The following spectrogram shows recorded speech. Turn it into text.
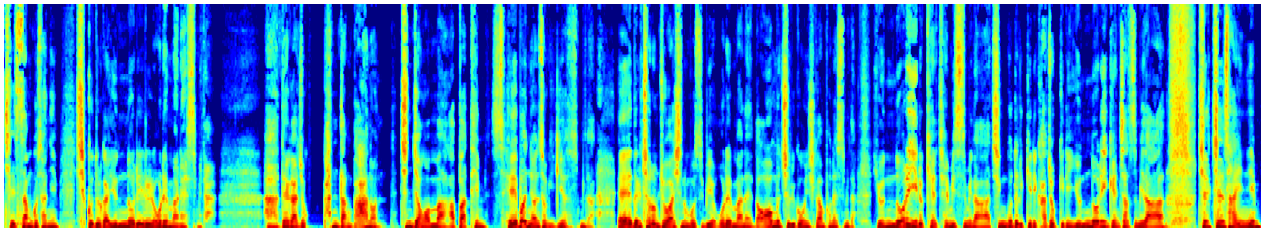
7394님, 식구들과 윷놀이를 오랜만에 했습니다. 아, 내 가족 판당 만 원. 친정 엄마 아빠 팀 세 번 연속 이기셨습니다. 애들처럼 좋아하시는 모습이 오랜만에 너무 즐거운 시간 보냈습니다. 윷놀이 이렇게 재밌습니다. 친구들끼리 가족끼리 윷놀이 괜찮습니다. 7742님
